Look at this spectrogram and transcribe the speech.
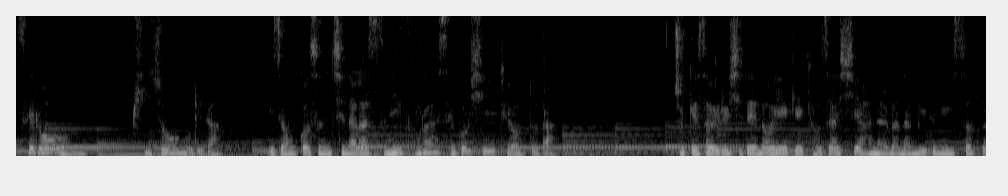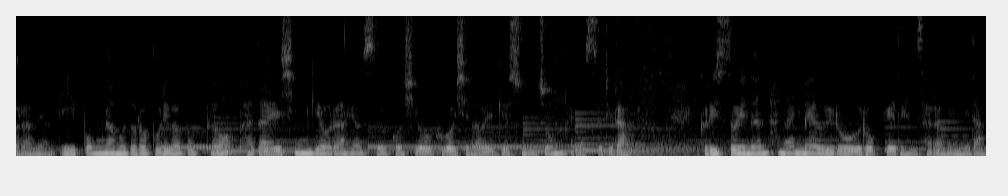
새로운 피조물이라 이전 것은 지나갔으니 보라 새 것이 되었도다. 주께서 이르시되 너희에게 겨자씨에 하늘 만한 믿음이 있었더라면 이 뽕나무도로 뿌리가 뽑혀 바다에 심기어라 하였을 것이요 그것이 너에게 순종하였으리라. 그리스도인은 하나님의 의로 의롭게 된 사람입니다.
